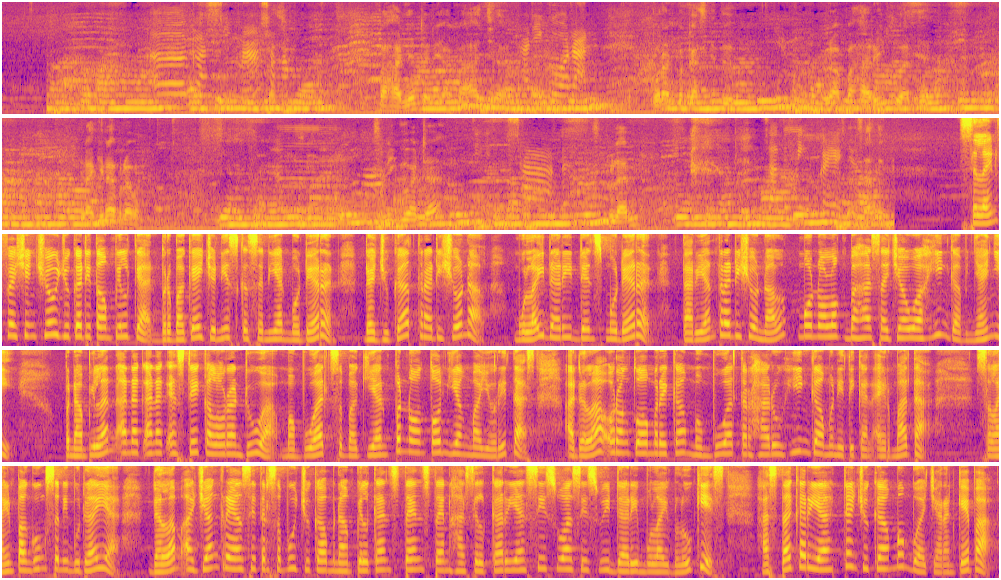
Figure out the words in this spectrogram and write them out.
Bahannya dari apa aja? Dari koran. Koran bekas gitu. Berapa hari buatnya? Kira-kira berapa? Seminggu ada? Sebulan? Satu minggu kayaknya. Satu. Selain fashion show juga ditampilkan berbagai jenis kesenian modern dan juga tradisional, mulai dari dance modern, tarian tradisional, monolog bahasa Jawa hingga menyanyi. Penampilan anak-anak SD Kaloran 2 membuat sebagian penonton yang mayoritas adalah orang tua mereka membuat terharu hingga menitikan air mata. Selain panggung seni budaya, dalam ajang kreasi tersebut juga menampilkan stand-stand hasil karya siswa-siswi dari mulai melukis, hasta karya, dan juga membuat jaran kepak.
